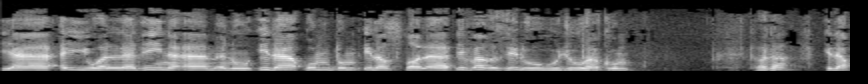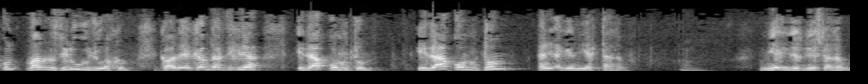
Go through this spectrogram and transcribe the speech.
يا أيها الذين آمنوا إذا قمتم إلى الصلاة فاغسلوا وجوهكم. كذا إذا قمتم فاغسلوا وجوهكم. كذا كم تذكر إذا قمتم. إذا قمتم يعني أجل نية تعتبر. نية نية تعتبر.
